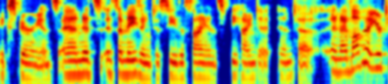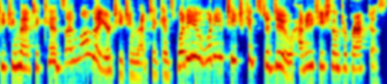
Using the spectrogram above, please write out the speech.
experience, and it's it's amazing to see the science behind it. And to, and I love that you're teaching that to kids. I love that you're teaching that to kids. What do you what do you teach kids to do? How do you teach them to practice?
